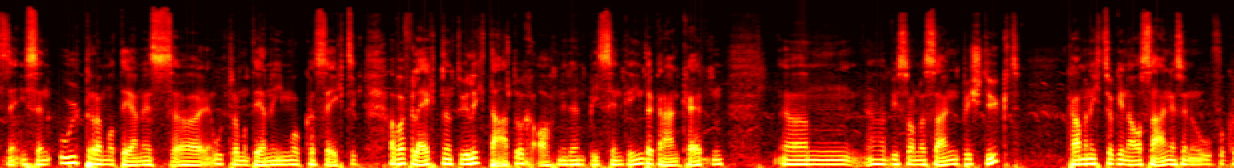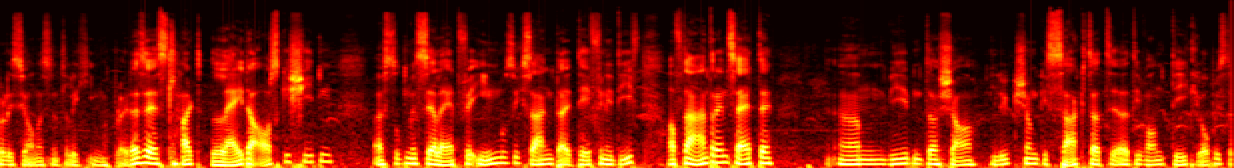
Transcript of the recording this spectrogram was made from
Es ist ein ultramodernes, äh, ultramoderne Imoca 60, aber vielleicht natürlich dadurch auch mit ein bisschen Kinderkrankheiten, ähm, wie soll man sagen, bestückt. Kann man nicht so genau sagen. Also eine UFO-Kollision ist natürlich immer blöd. Also er ist halt leider ausgeschieden. Es tut mir sehr leid für ihn, muss ich sagen, definitiv. Auf der anderen Seite ähm, wie eben der Jean-Luc schon gesagt hat, äh, die Vendée Globe ist,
